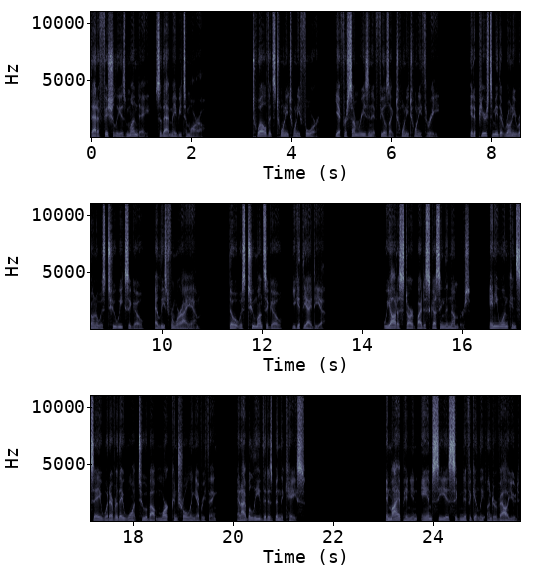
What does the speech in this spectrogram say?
That officially is Monday, so that may be tomorrow. 12, it's 2024, yet for some reason it feels like 2023. It appears to me that Roni Rona was two weeks ago, at least from where I am. Though it was two months ago, you get the idea. We ought to start by discussing the numbers. Anyone can say whatever they want to about Mark controlling everything, and I believe that has been the case. In my opinion, AMC is significantly undervalued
